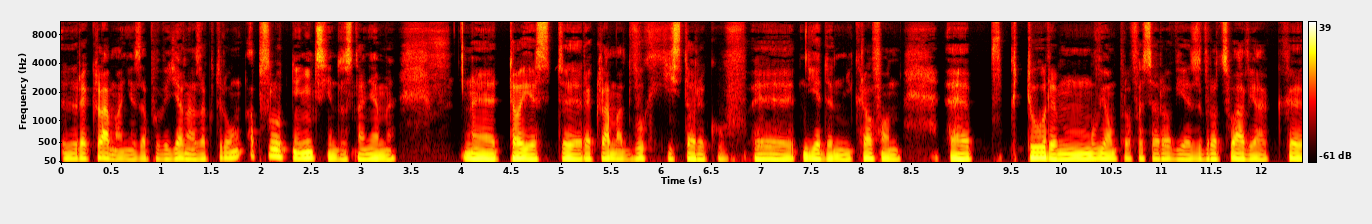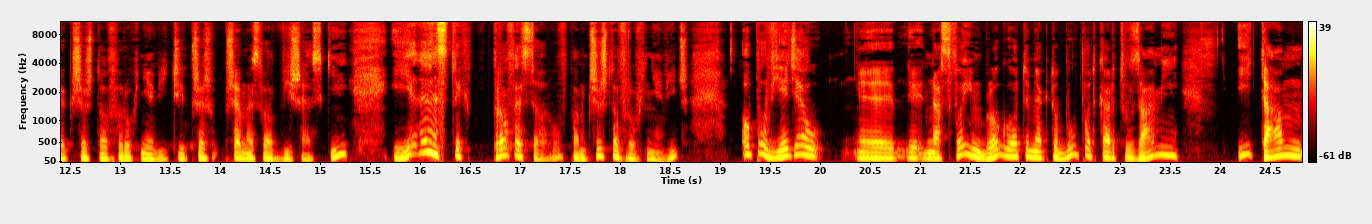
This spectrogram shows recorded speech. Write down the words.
reklama niezapowiedziana, za którą absolutnie nic nie dostaniemy, to jest e, reklama dwóch historyków, e, jeden mikrofon, w którym mówią profesorowie z Wrocławia, Krzysztof Ruchniewicz i Przemysław Wiszewski. I jeden z tych profesorów, pan Krzysztof Ruchniewicz, opowiedział na swoim blogu o tym, jak to był pod kartuzami i tam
